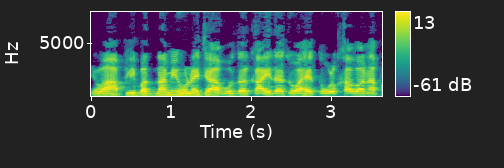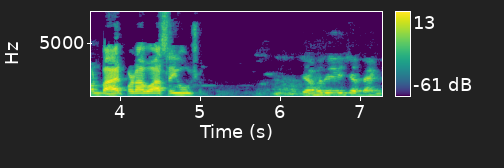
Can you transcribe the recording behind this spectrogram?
तेव्हा आपली बदनामी होण्याच्या अगोदर कायदा जो आहे तो ओळखावा आणि आपण बाहेर पडावा असंही होऊ शकतो. ज्यामध्ये ज्या बँक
